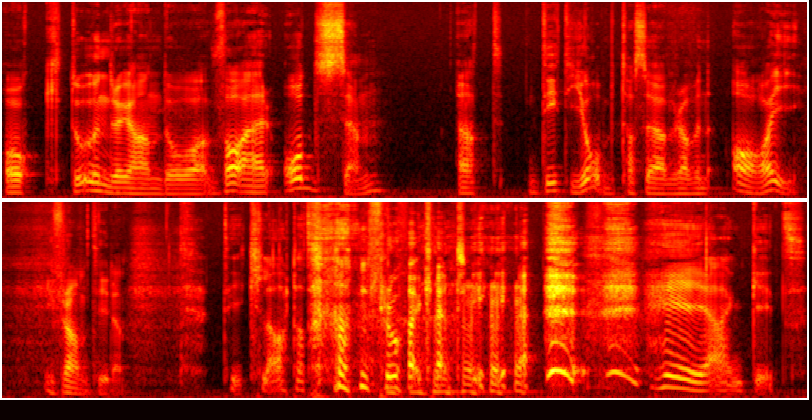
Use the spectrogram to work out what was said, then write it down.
Och då undrar ju han då, vad är oddsen att ditt jobb tas över av en AI i framtiden? Det är klart att han frågar det. Hej Ankit.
